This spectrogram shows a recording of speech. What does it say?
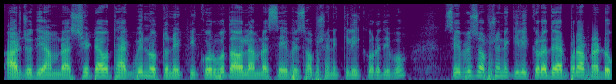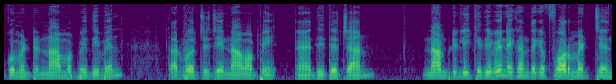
আর যদি আমরা সেটাও থাকবে, নতুন একটি করব, তাহলে আমরা সেভেস অপশনে ক্লিক করে দিব। সেভেস অপশনে ক্লিক করে দেওয়ার পর আপনার ডকুমেন্টের নাম আপনি দিবেন। তারপর হচ্ছে যে নাম আপনি দিতে চান। নামটি লিখে দেবেন। এখান থেকে ফরম্যাট চেঞ্জ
